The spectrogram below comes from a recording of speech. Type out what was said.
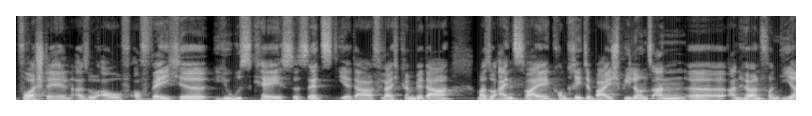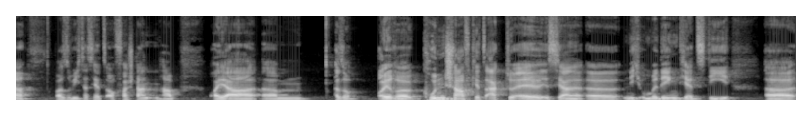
vorstellen? Also auf, auf welche Use Cases setzt ihr da? Vielleicht können wir da mal so ein, zwei konkrete Beispiele uns an, äh, anhören von dir, weil so wie ich das jetzt auch verstanden habe, euer, ähm, also eure Kundschaft jetzt aktuell ist ja äh, nicht unbedingt jetzt die äh,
